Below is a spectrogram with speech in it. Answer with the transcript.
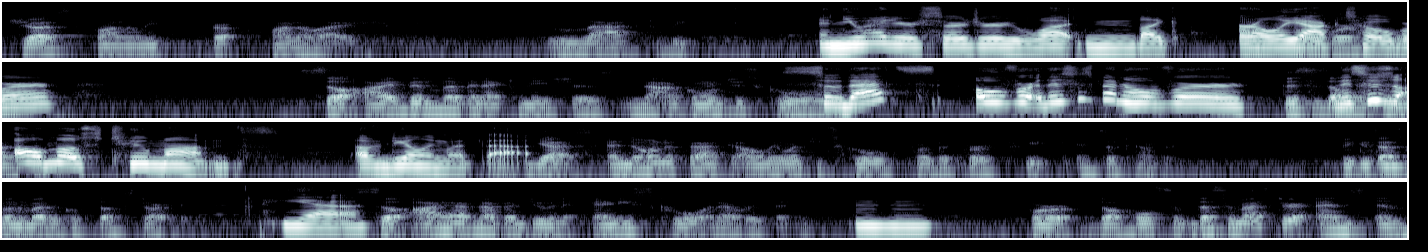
just finally fi- finalized last week. And you had your surgery what in like early October October? So I've been living at Canisius, not going to school. So that's over. This has been over. this is This is semester. almost two months of dealing with that. Yes, and knowing the fact, I only went to school for the first week in September, because that's when the medical stuff started. Yeah. So I have not been doing any school and everything Mm-hmm. for the whole. Sem- the semester ends in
